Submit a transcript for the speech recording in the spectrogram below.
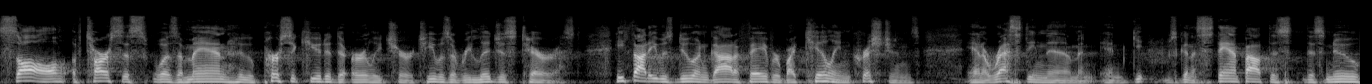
Saul of Tarsus was a man who persecuted the early church. He was a religious terrorist. He thought he was doing God a favor by killing Christians and arresting them and, and get, was going to stamp out this, this, new,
